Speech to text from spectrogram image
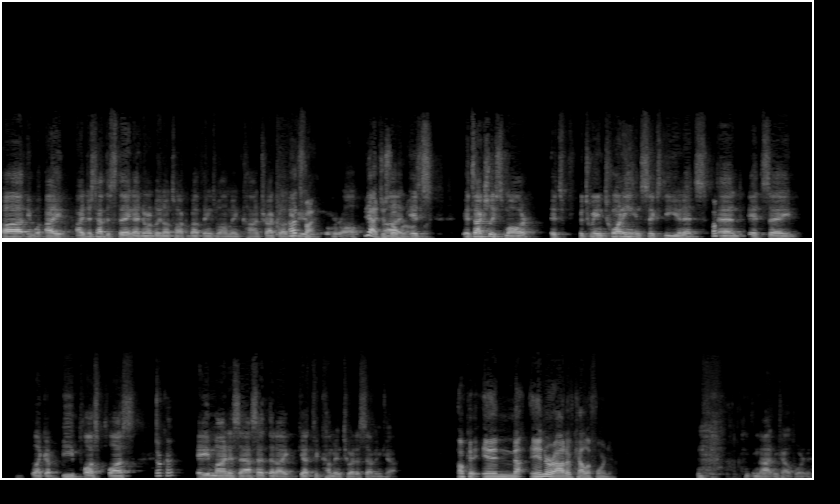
Uh, it, I I just have this thing. I normally don't talk about things while I'm in contract. But I'll give That's you fine. overall. Yeah, just Uh, overall. is it's it's actually smaller. It's between 20 and 60 units, Okay. and it's a like a B plus plus Okay. A minus asset that I get to come into at a seven cap. Okay, in in or out of California? Not in California.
